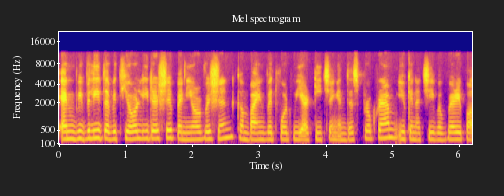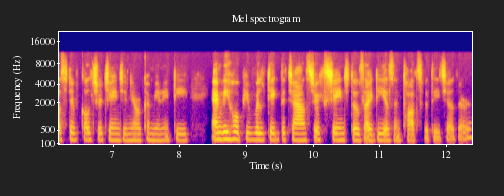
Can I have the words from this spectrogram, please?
and we believe that with your leadership and your vision combined with what we are teaching in this program, you can achieve a very positive culture change in your community. And we hope you will take the chance to exchange those ideas and thoughts with each other.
